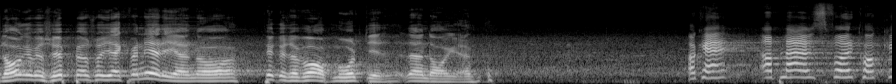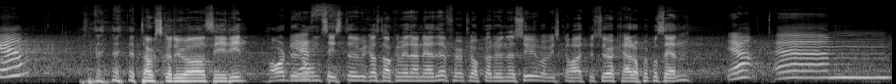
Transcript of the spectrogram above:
lager vi suppe, og så gikk vi ned igjen og fikk oss et varmt måltid den dagen. Ok, applaus for kokken. Takk skal du ha, Siri. Har du Yes. noen siste vi kan snakke med der nede før klokka runder syv? Og vi skal ha et besøk her oppe på scenen. Ja, Um,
